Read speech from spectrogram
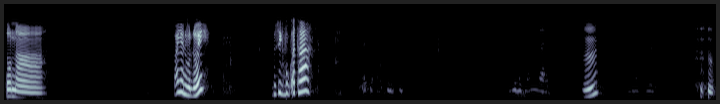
Triston na. Kaya ni mo, doy? Busig bugat ha? Hmm?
